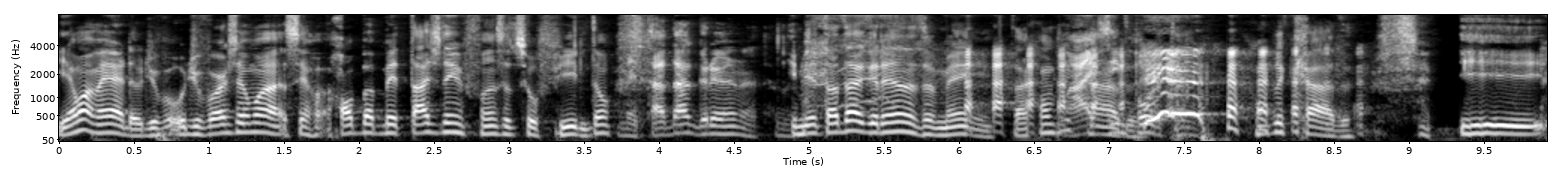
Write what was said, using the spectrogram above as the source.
E é uma merda. O div- o divórcio é uma. Você rouba metade da infância do seu filho. Então, Metade da grana. e Também. metade da grana também. Tá Mais complicado. importante. complicado. E,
